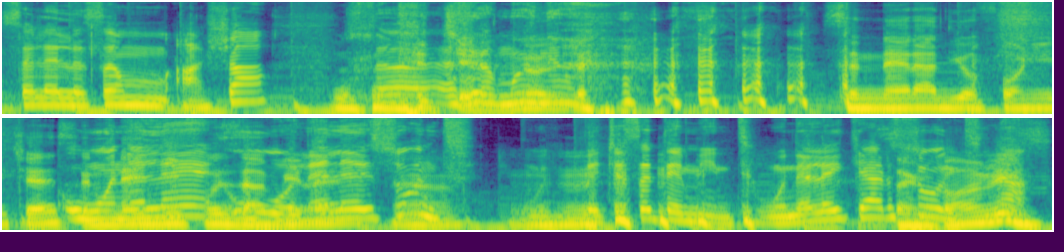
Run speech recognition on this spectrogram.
Să le lăsăm așa, să De ce? rămână... Nu, de- Sunt neradiofonice? Sunt Unele, nedifuzabile? unele sunt. Ah, mhm. De ce să te mint? Unele chiar Sunt sunt. da. convins.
